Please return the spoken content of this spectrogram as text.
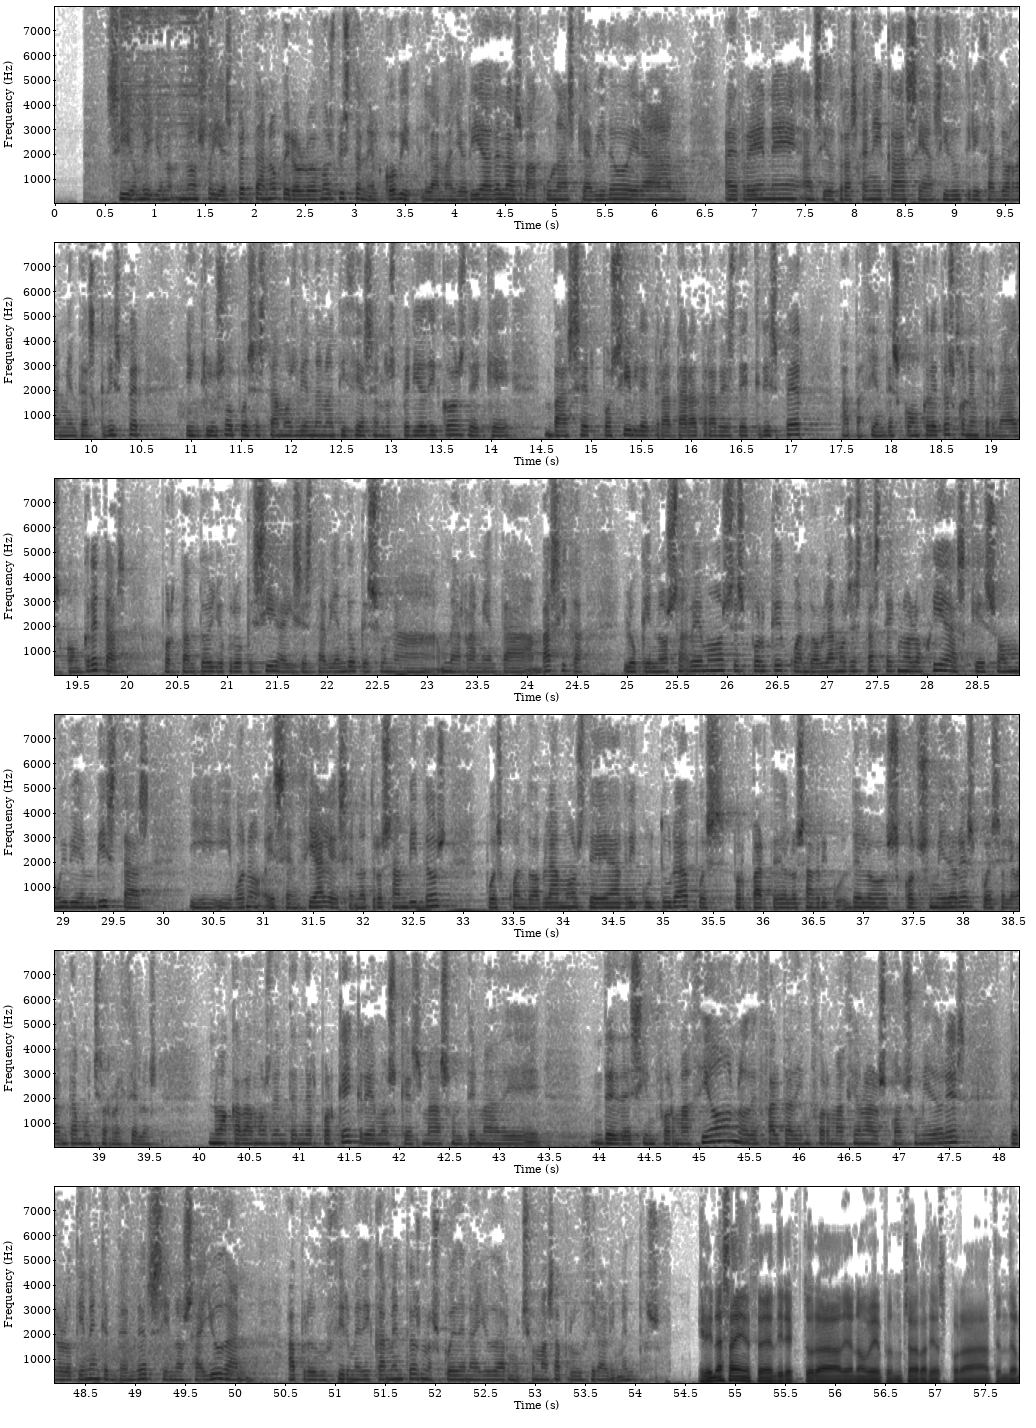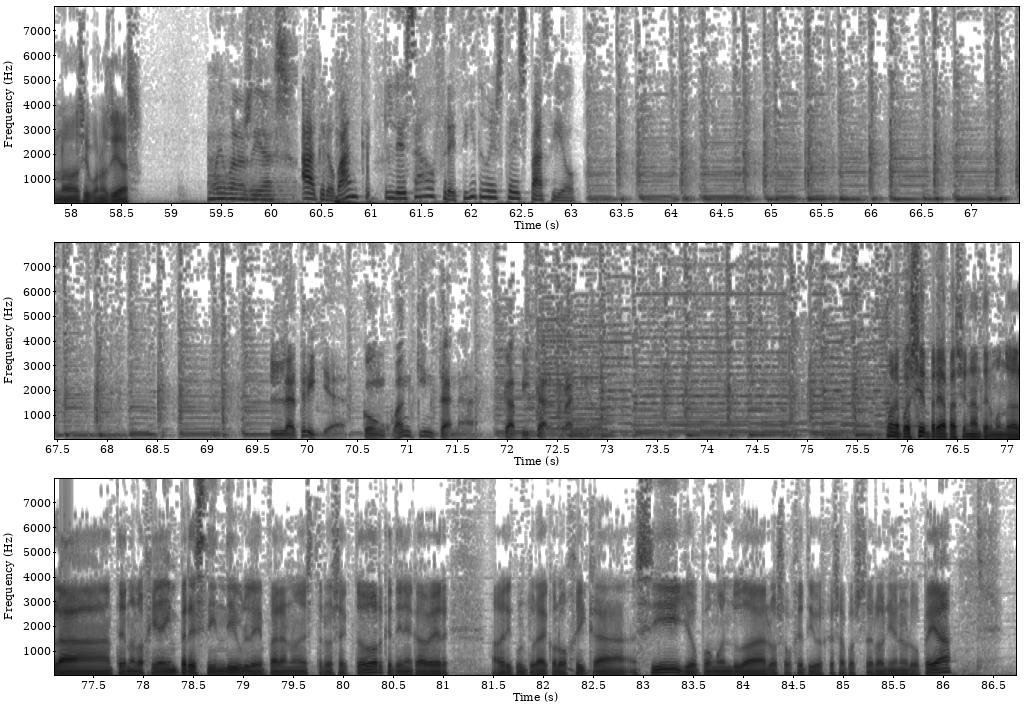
Sí, hombre, yo no, soy experta, ¿no? Pero lo hemos visto en el COVID. La mayoría de las vacunas que ha habido eran ARN, han sido transgénicas, se han sido utilizando herramientas CRISPR. Incluso, pues estamos viendo noticias en los periódicos de que va a ser posible tratar a través de CRISPR a pacientes concretos con enfermedades concretas. Por tanto, yo creo que sí, ahí se está viendo que es una, una herramienta básica. Lo que no sabemos es por qué cuando hablamos de estas tecnologías que son muy bien vistas y, bueno, esenciales en otros ámbitos, pues cuando hablamos de agricultura, pues por parte de los, de los consumidores, pues se levantan muchos recelos. No acabamos de entender por qué, creemos que es más un tema de, de desinformación o de falta de información a los consumidores, pero lo tienen que entender. Si nos ayudan a producir medicamentos, nos pueden ayudar mucho más a producir alimentos. Elena Sáenz, directora de ANOVE, pues muchas gracias por atendernos y buenos días. Muy buenos días. Agrobank les ha ofrecido este espacio. La Trilla, con Juan Quintana, Capital Radio. Bueno, pues siempre apasionante el mundo de la tecnología, imprescindible para nuestro sector, que tiene que haber agricultura ecológica, sí, yo pongo en duda los objetivos que se ha puesto la Unión Europea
